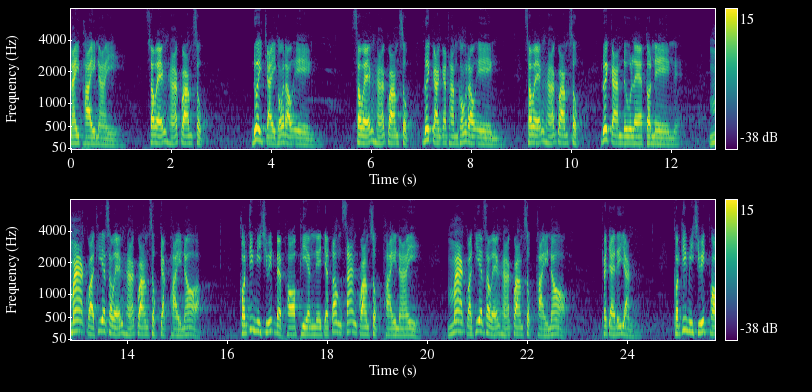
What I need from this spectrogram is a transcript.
ในภายในแสวงหาความสุขด้วยใจของเราเองแสวงหาความสุขด้วยการกระทำของเราเองแสวงหาความสุขด้วยการดูแลตนเอง มากกว่าที่จะแสวงหาความสุขจากภายนอก คนที่มีชีวิตแบบพอเพียงเนี่ยจะต้องสร้างความสุขภายใน มากกว่าที่จะแสวงหาความสุขภายนอก เข้าใจหรือยังคนที่มีชีวิตพอ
